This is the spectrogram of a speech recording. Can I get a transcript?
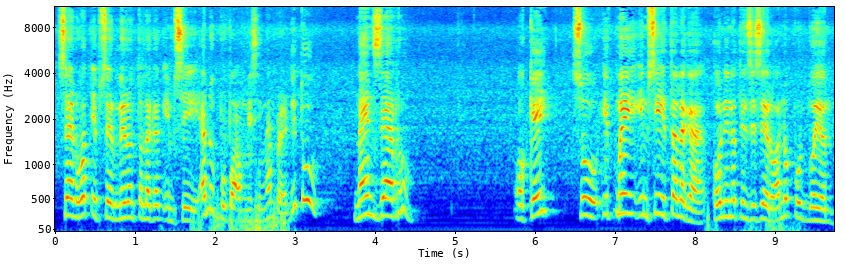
Sir, what if sir, meron talagang MCA? Ano po ba ang missing number? Dito, 90. Okay? So, if may MCA talaga, kunin natin si 0. Ano po ba yun?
